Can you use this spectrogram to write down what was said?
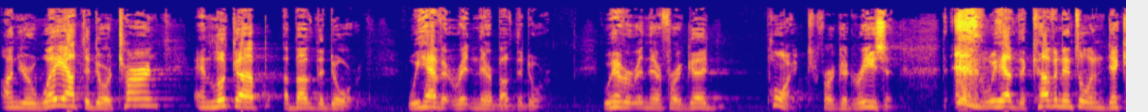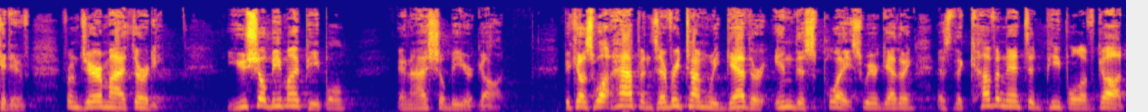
On your way out the door, turn and look up above the door. We have it written there above the door. We have it written there for a good point, for a good reason. we have the covenantal indicative from Jeremiah 30 You shall be my people, and I shall be your God. Because what happens every time we gather in this place, we are gathering as the covenanted people of God.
